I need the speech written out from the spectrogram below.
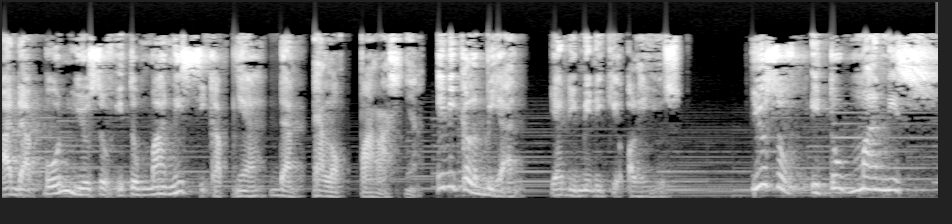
Adapun Yusuf itu manis sikapnya dan elok parasnya. Ini kelebihan yang dimiliki oleh Yusuf. Yusuf itu manis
